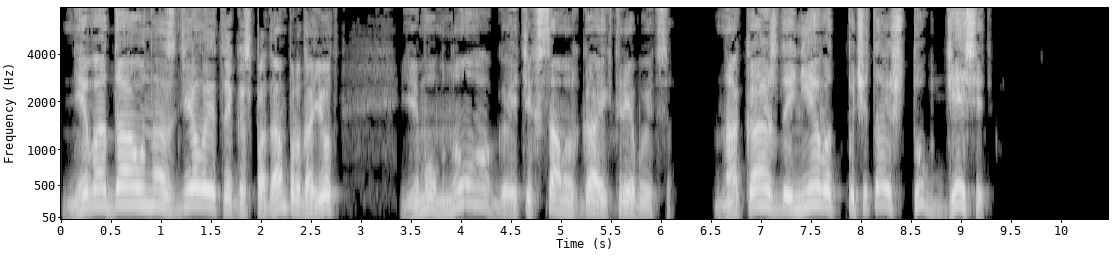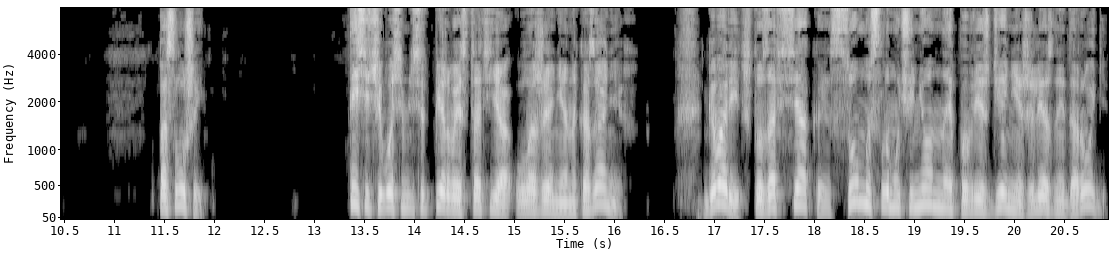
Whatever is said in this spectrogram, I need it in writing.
Не вода у нас делает и господам продает. Ему много этих самых гаек требуется. На каждый невод, почитай, штук десять. Послушай, 1081 статья Уложения о наказаниях говорит, что за всякое с умыслом учиненное повреждение железной дороги,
